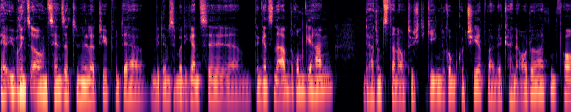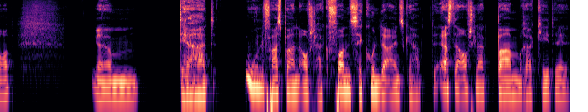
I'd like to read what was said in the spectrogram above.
der übrigens auch ein sensationeller Typ, der, mit dem sind wir die ganze, ähm, den ganzen Abend rumgehangen. Und der hat uns dann auch durch die Gegend rumkutschiert, weil wir kein Auto hatten vor Ort. Ähm, der hat unfassbaren Aufschlag von Sekunde eins gehabt. Der erste Aufschlag, bam, Rakete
